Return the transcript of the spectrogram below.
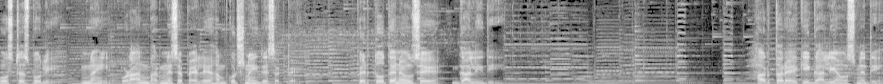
होस्टेस बोली, नहीं, उड़ान भरने से पहले हम कुछ नहीं दे सकते। फिर तोते ने उसे गाली दी। हर तरह की गालियाँ उसने दी।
